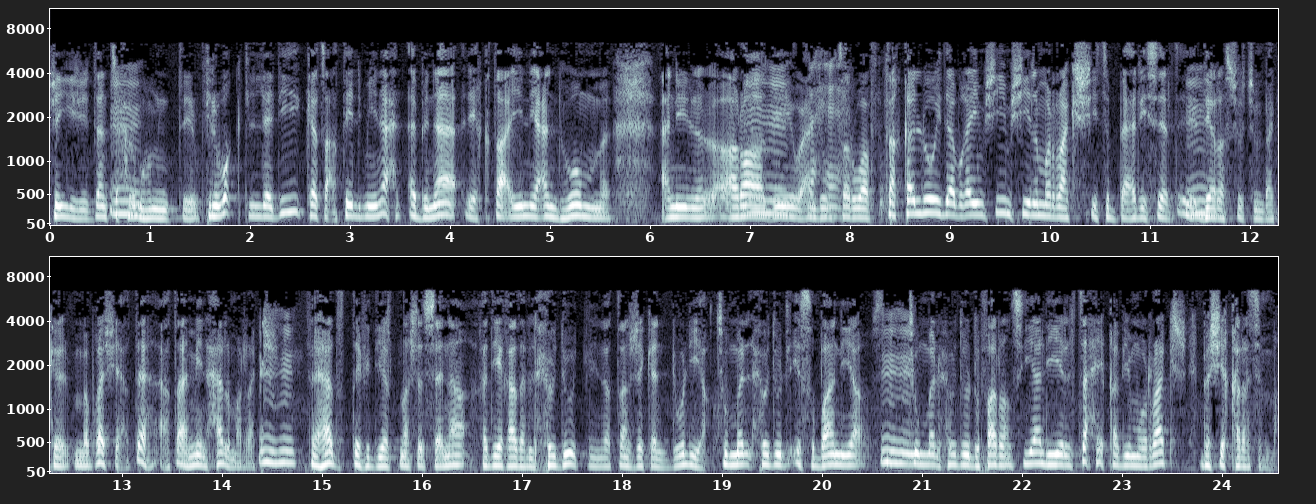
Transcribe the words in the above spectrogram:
جيدة جدا تحرمه من في الوقت الذي كتعطي المنح الأبناء الإقطاعيين اللي عندهم يعني أراضي وعندهم ثروة فقال له إذا بغى يمشي يمشي لمراكش يتبع رسالة دراسته تما ما بغاش يعطيه أعطاه منحة لمراكش فهذا الطفل ديال 12 سنة غادي يغادر الحدود لأن طنجه كانت دوليه ثم الحدود الإسبانية ثم الحدود الفرنسية ليلتحق بمراكش باش يقرا تما.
